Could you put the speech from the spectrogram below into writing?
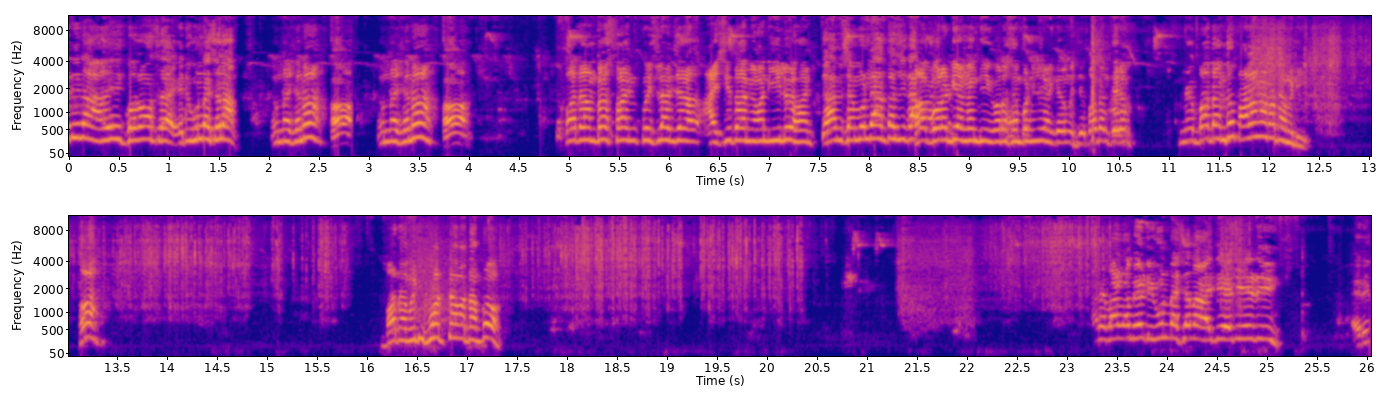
এডি না এই গরম আছে এডি শুনাইছে না? উন্নাইছে না? উন্নাইছে না? বাদাম বেশ ফাইন কইছিলাম যে আইসি তো আমি হয় দাম সামলে আনতাছি আর গড়া দিয়া নন্দী গড়া স্যাম্পল বাদাম কেরম? নে বাদাম তো পালা না বাদাম এডি হ্যাঁ বাদাম এডি ফটকা বাদাম গো। আরে বাদাম এডি শুনাইছে না যে এডি এডি এডি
